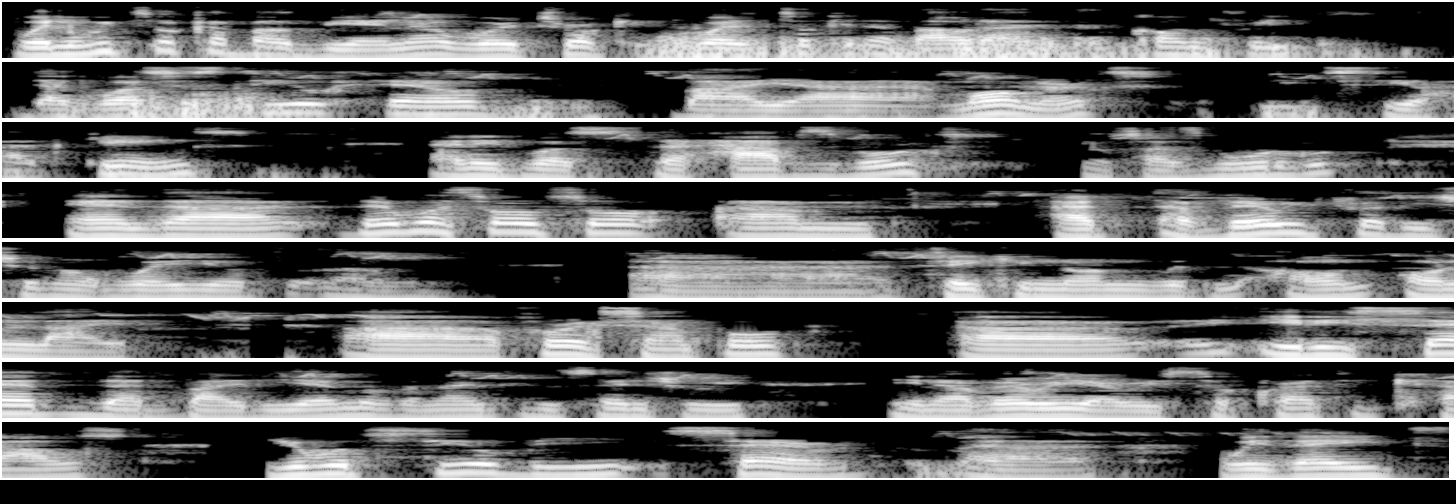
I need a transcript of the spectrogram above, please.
When we talk about Vienna, we're talking, we're talking about a, a country that was still held by uh, monarchs. It still had kings, and it was the Habsburgs, Los Habsburgo. And uh, there was also um, a, a, very traditional way of um, uh, taking on with on, on life. Uh, for example, uh, it is said that by the end of the 19th century, in a very aristocratic house, you would still be served uh, with eight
